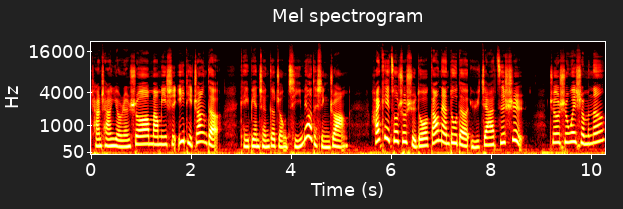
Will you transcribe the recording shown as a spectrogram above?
常常有人说，猫咪是一体状的。可以变成各种奇妙的形状，还可以做出许多高难度的瑜伽姿势，这又是为什么呢？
